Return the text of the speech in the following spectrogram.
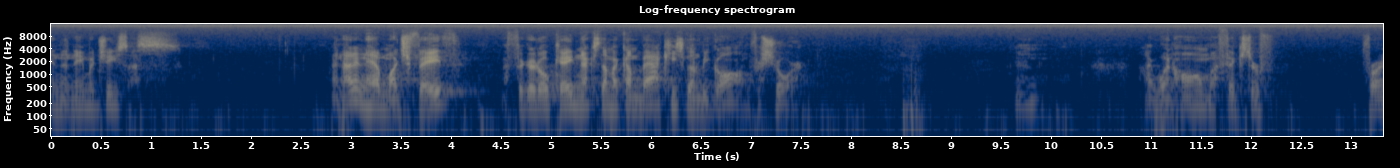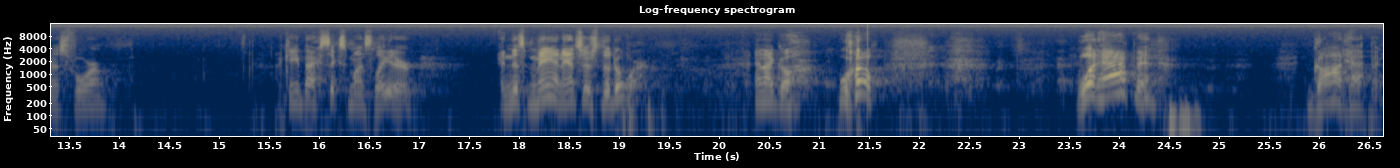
in the name of Jesus. And I didn't have much faith. I figured, okay, next time I come back, he's going to be gone for sure. And I went home, I fixed her furnace for him. I came back six months later, and this man answers the door. And I go, Whoa, what happened? God happened.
